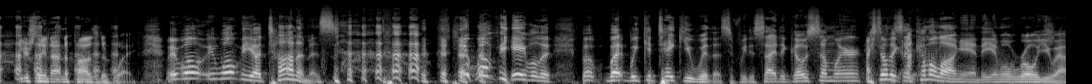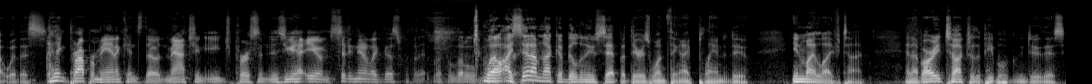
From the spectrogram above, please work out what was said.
Usually not in a positive way. It won't. It won't be autonomous. you won't be able to. But but we could take you with us if we decide to go somewhere. I still think- say, come along, Andy, and we'll roll you out with us. I think proper mannequins though, matching each person is you you know, I'm sitting there like this with a, with a little. Well, I said I'm not going to build a new set, but there is one thing I plan to do in my lifetime. And I've already talked to the people who can do this.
